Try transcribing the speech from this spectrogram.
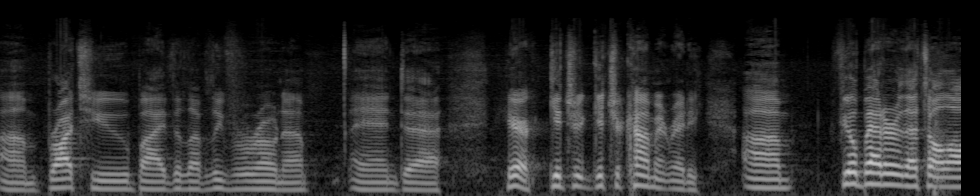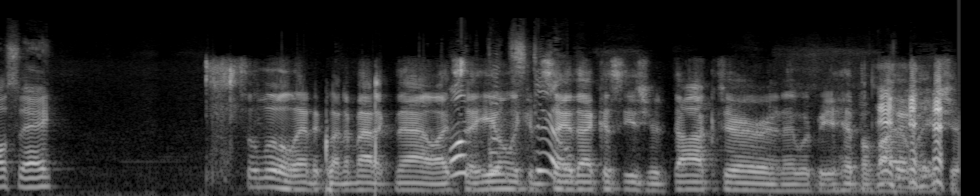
um, brought to you by the lovely Verona. And uh, here, get your get your comment ready. Um, feel better. That's all I'll say. It's a little anticlimactic now. I'd Well, say he but only can say that because he's your doctor, and it would be a HIPAA violation.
